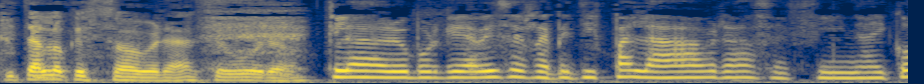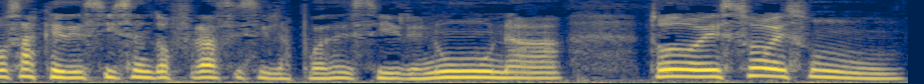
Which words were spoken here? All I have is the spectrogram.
Quitar lo que sobra, seguro. Claro, porque a veces repetís palabras, en fin, hay cosas que decís en dos frases y las puedes decir en una. Todo eso es un,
